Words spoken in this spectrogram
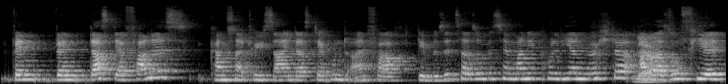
wenn, wenn das der Fall ist, kann es natürlich sein, dass der Hund einfach den Besitzer so ein bisschen manipulieren möchte. Ja. Aber so viel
